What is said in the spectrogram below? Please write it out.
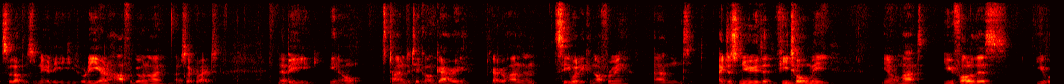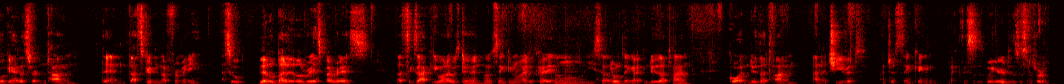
so that was nearly, what, a year and a half ago now. I was like, right, maybe you know it's time to take on Gary Gary O'Hanlon, see what he can offer me. And I just knew that if he told me, you know, Matt, you follow this, you will get a certain time then that's good enough for me. So little by little, race by race, that's exactly what I was doing. I was thinking, right, okay, oh, he said, I don't think I can do that time. Go out and do that time and achieve it. And just thinking, like, this is weird. This is some sort of,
